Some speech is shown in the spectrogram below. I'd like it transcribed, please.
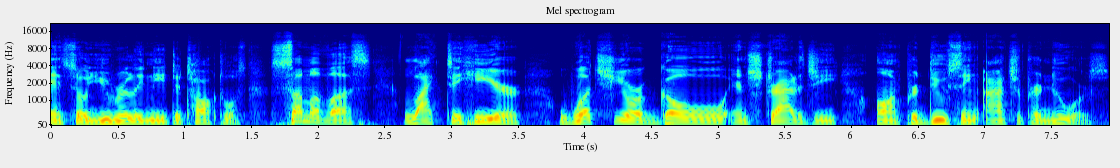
And so you really need to talk to us. Some of us like to hear what's your goal and strategy on producing entrepreneurs?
